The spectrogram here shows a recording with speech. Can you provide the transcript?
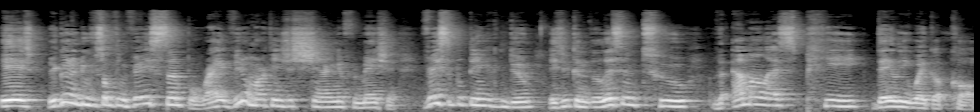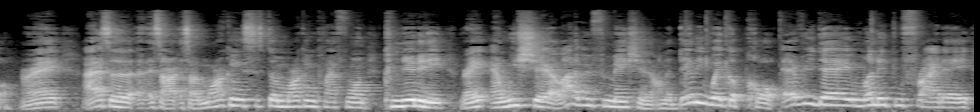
is you're gonna do something very simple, right? Video marketing is just sharing information. Very simple thing you can do is you can listen to the MLSP daily wake up call. All right, that's a it's our it's our marketing system, marketing platform, community, right? And we share a lot of information on a daily wake up call every day, Monday through Friday.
